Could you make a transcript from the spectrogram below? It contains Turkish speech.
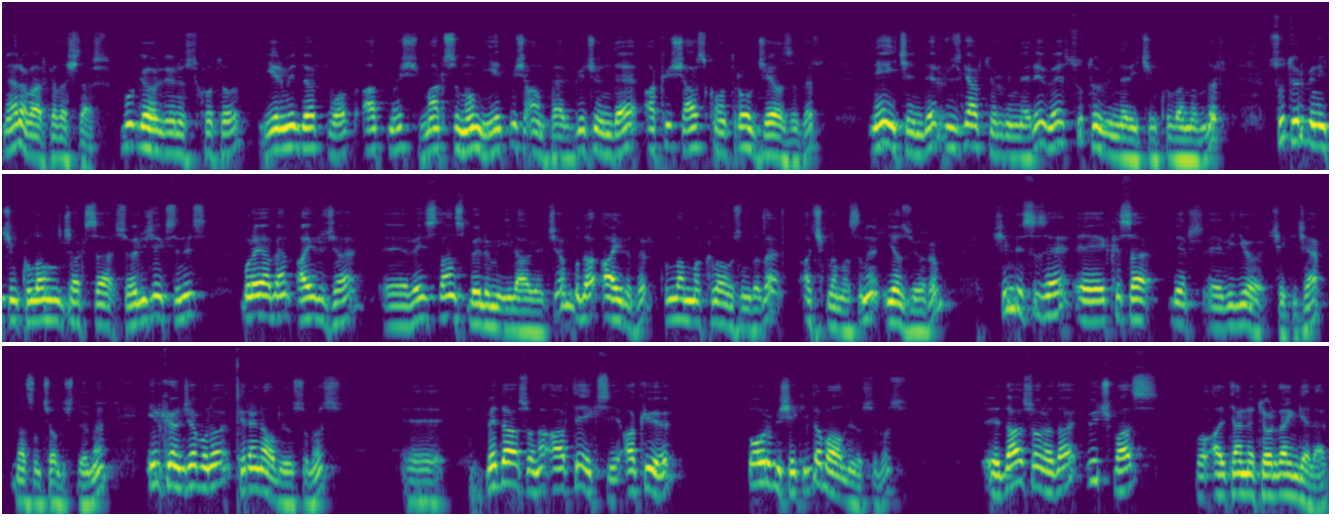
Merhaba arkadaşlar. Bu gördüğünüz kutu 24 volt 60 maksimum 70 amper gücünde akü şarj kontrol cihazıdır. Ne içindir? Rüzgar türbinleri ve su türbinleri için kullanılır. Su türbini için kullanılacaksa söyleyeceksiniz. Buraya ben ayrıca e, rezistans bölümü ilave edeceğim. Bu da ayrıdır. Kullanma kılavuzunda da açıklamasını yazıyorum. Şimdi size e, kısa bir e, video çekeceğim nasıl çalıştığını. İlk önce bunu frene alıyorsunuz. E, ve daha sonra artı eksi aküyü doğru bir şekilde bağlıyorsunuz. E, daha sonra da 3 faz bu alternatörden gelen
